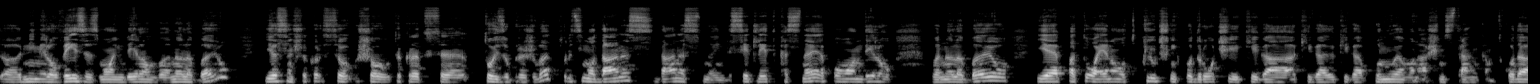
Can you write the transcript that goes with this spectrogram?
uh, ni imelo veze z mojim delom v NLB-ju, Jaz sem še šel, takrat se to izobraževati, recimo danes, danes in deset let kasneje, po mojem delu v NLB-ju, je pa to eno od ključnih področji, ki ga, ki ga, ki ga ponujamo našim strankam. Tako da,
